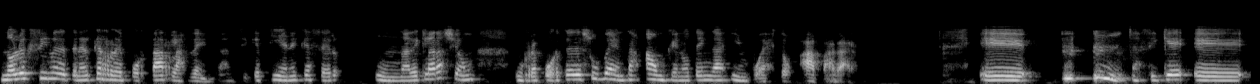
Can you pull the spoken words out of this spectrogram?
no lo exime de tener que reportar las ventas. Así que tiene que hacer una declaración, un reporte de sus ventas, aunque no tenga impuesto a pagar. Eh, así que eh,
